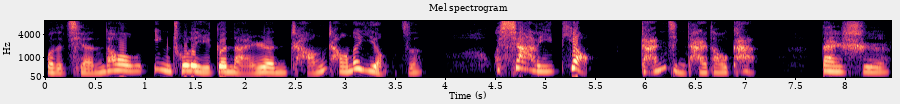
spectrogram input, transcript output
我的前头映出了一个男人长长的影子。我吓了一跳，赶紧抬头看，但是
